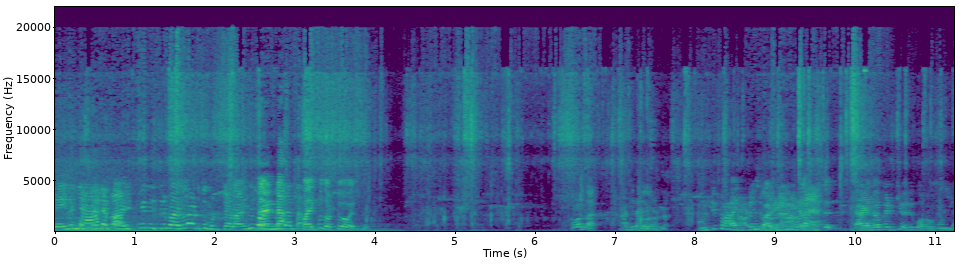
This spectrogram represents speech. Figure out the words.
വെയിൽ ഞാൻ പൈപ്പിൽ ഇച്ചിരി വെള്ളം എടുത്ത് കുടിച്ചോളാം. പൈപ്പ് തൊട്ട് പോരുത്. അത്. ഡയലോഗ് അടിച്ച് ഒരു കുറവുമില്ല.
